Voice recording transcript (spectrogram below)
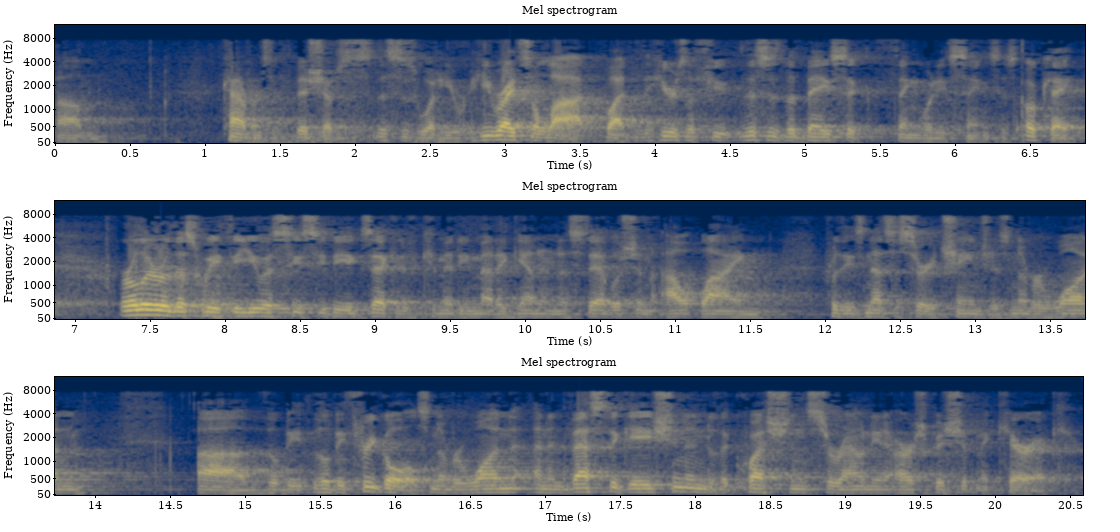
um, Conference of Bishops. This is what he, he writes a lot, but here's a few, this is the basic thing what he's saying. He says, okay, earlier this week the USCCB Executive Committee met again and established an outline for these necessary changes. Number one, uh, there'll be there'll be three goals. Number one, an investigation into the questions surrounding Archbishop McCarrick.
